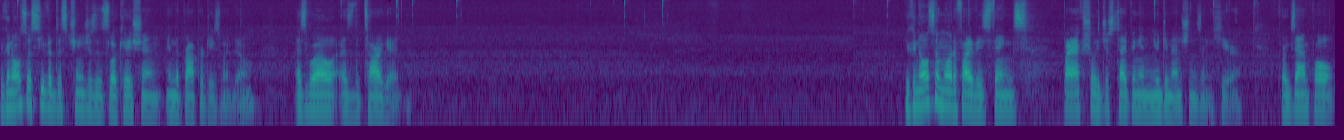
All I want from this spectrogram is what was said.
You can also see that this changes its location in the properties window, as well as the target. You can also modify these things by actually just typing in new dimensions in here. For example,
